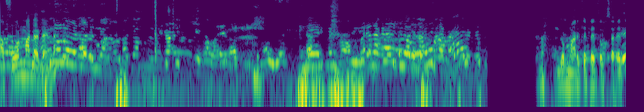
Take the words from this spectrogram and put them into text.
ఆ ఫోన్ మాట్లాడండి? ఇంకా మార్కెట్లో అయితే ఒకసారి అయితే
